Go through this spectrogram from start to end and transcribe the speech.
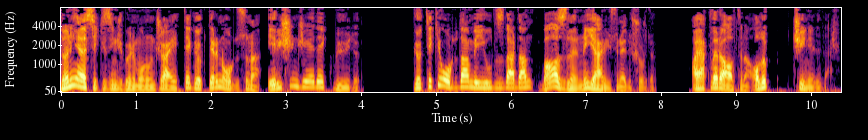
Daniel 8. bölüm 10. ayette göklerin ordusuna erişinceye dek büyüdü. Gökteki ordudan ve yıldızlardan bazılarını yeryüzüne düşürdü. Ayakları altına alıp çiğnediler.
